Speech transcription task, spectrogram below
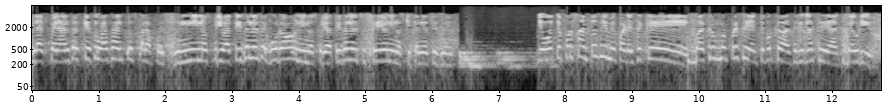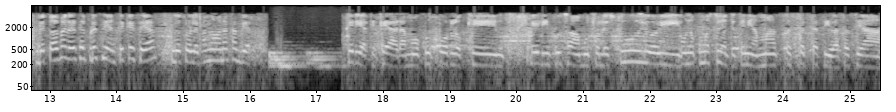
la esperanza es que suba Santos para pues ni nos privaticen el seguro, ni nos privaticen el subsidio, ni nos quiten el CISBEN. Yo voté por Santos y me parece que va a ser un buen presidente porque va a seguir las ideas de Uribe. De todas maneras, el presidente que sea, los problemas no van a cambiar quería que quedara Mocus por lo que él impulsaba mucho el estudio y uno como estudiante tenía más expectativas hacia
